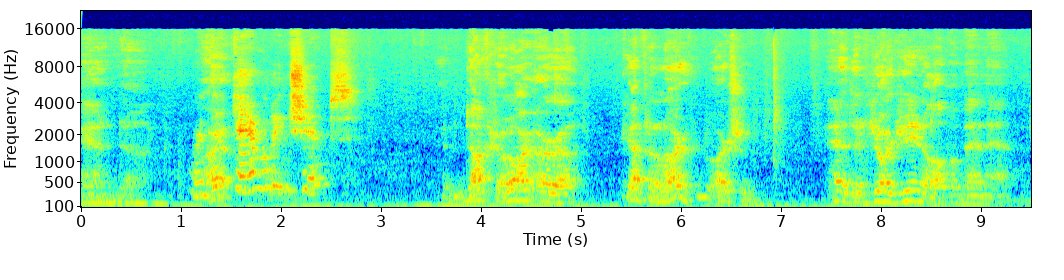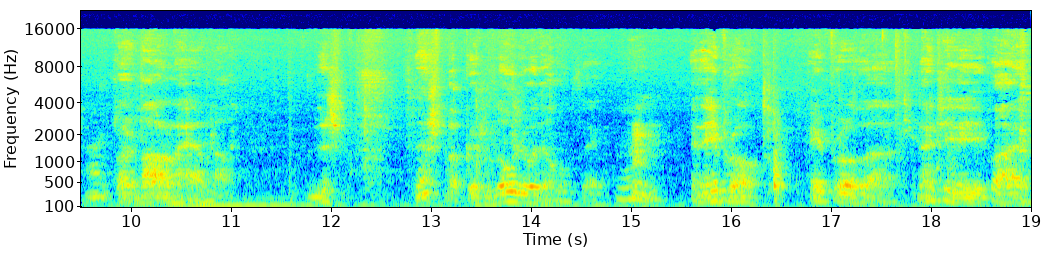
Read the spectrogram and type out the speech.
And uh, Were they gambling ships? and Dr. Lar, or uh, Captain Lar- Larson had the Georgina off of Manhattan, about a mile and a half now. This, this book is loaded with the whole thing. In April, April of uh, 1985,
